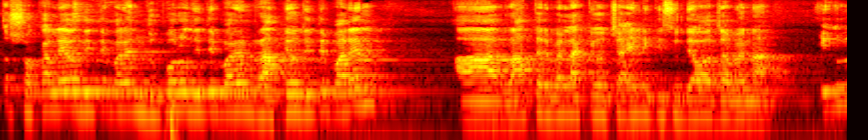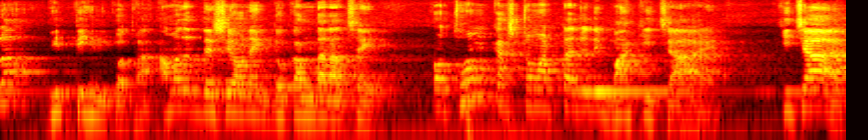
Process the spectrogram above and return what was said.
তো সকালেও দিতে পারেন, দুপুরও দিতে পারেন, রাতেও দিতে পারেন, আর রাতের বেলা কেউ চাইলে কিছু দেওয়া যাবে না। এগুলো ভিত্তিহীন কথা। আমাদের দেশে অনেক দোকানদার আছে প্রথম কাস্টমারটা যদি বাকি চায়, কি চায়?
